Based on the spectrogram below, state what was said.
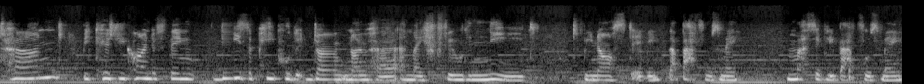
turned because you kind of think these are people that don't know her and they feel the need to be nasty. That baffles me massively baffles me.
